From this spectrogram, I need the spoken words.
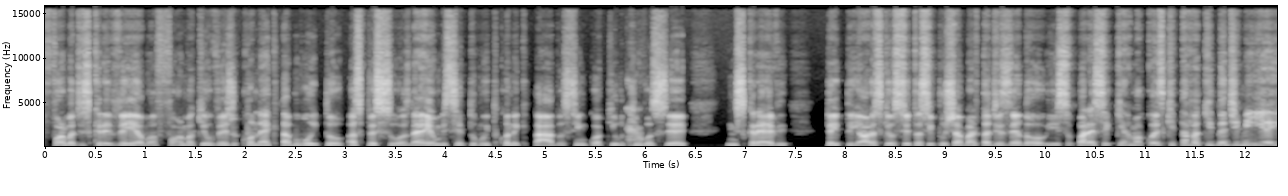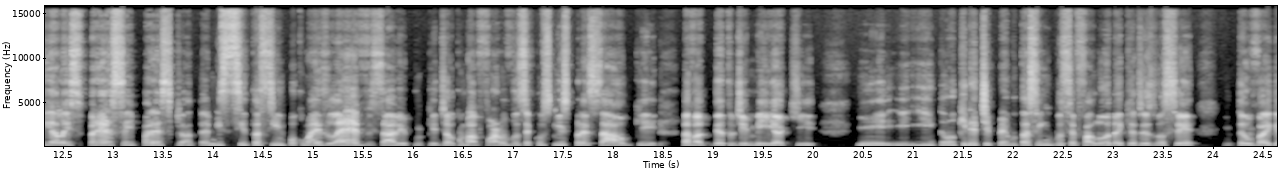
forma de escrever é uma forma que eu vejo conecta muito as pessoas, né? Eu me sinto muito conectado assim com aquilo é. que você escreve. Tem, tem horas que eu sinto assim, puxa, a Marta tá dizendo isso, parece que era uma coisa que estava aqui dentro de mim, e aí ela expressa, e parece que eu até me sinto assim um pouco mais leve, sabe? Porque de alguma forma você conseguiu expressar algo que estava dentro de mim aqui. E, e, então eu queria te perguntar assim, você falou né, que às vezes você então vai,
